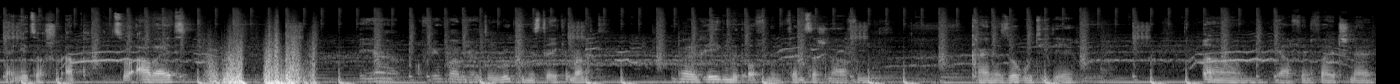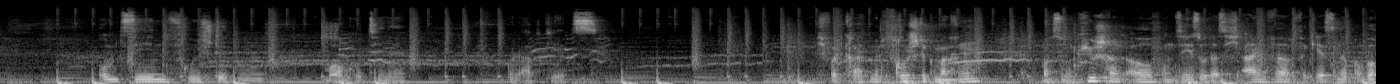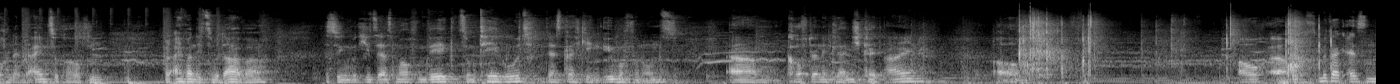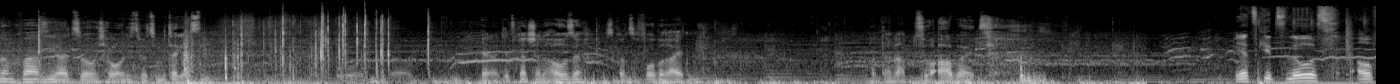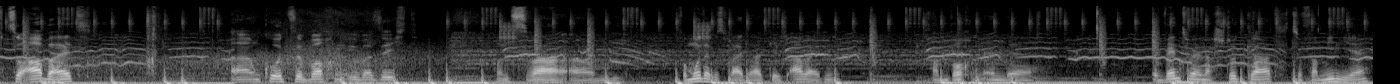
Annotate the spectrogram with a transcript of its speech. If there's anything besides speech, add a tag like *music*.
dann geht es auch schon ab zur Arbeit. Ja, auf jeden Fall habe ich heute einen Rookie-Mistake gemacht. Bei Regen mit offenem Fenster schlafen. Keine so gute Idee. Ähm, ja, auf jeden Fall jetzt schnell umziehen, frühstücken, Morgenroutine und ab geht's. Ich wollte gerade mein Frühstück machen, mache so den Kühlschrank auf und sehe so, dass ich einfach vergessen habe, am Wochenende einzukaufen und einfach nichts mehr da war. Deswegen bin ich jetzt erstmal auf dem Weg zum Teegut, der ist gleich gegenüber von uns. Ähm, kauft eine Kleinigkeit ein, auch, auch ähm, das Mittagessen dann quasi, also ich habe auch nichts mehr zum Mittagessen. Und ähm, ja, dann geht's ganz schnell nach Hause, das Ganze vorbereiten und dann ab zur Arbeit. Jetzt geht's los, auf zur Arbeit. Ähm, kurze Wochenübersicht. Und zwar ähm, von Montag bis Freitag gehe ich arbeiten. Am Wochenende eventuell nach Stuttgart zur Familie,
